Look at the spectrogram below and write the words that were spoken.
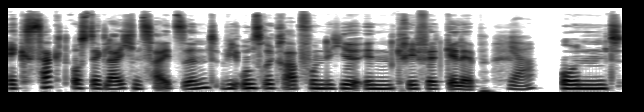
exakt aus der gleichen Zeit sind wie unsere Grabfunde hier in Krefeld-Geleb. Ja. Und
